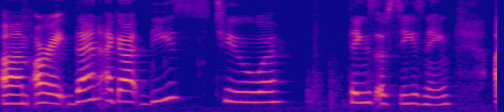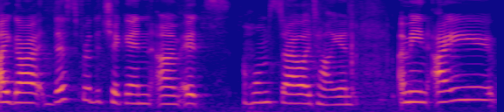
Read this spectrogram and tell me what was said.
Um, all right, then I got these two things of seasoning. I got this for the chicken. Um, it's home style Italian. I mean, I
